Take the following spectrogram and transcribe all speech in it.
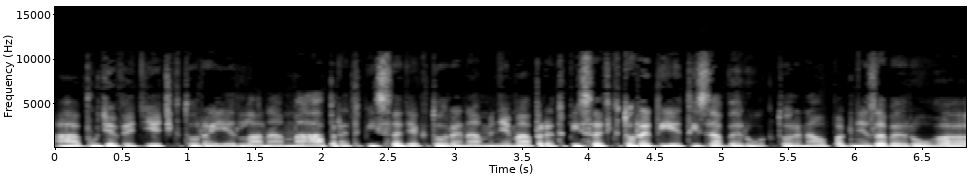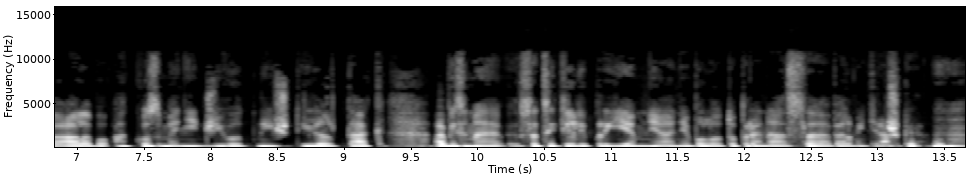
a bude vedieť, ktoré jedla nám má predpísať a ktoré nám nemá predpísať, ktoré diety zaberú a ktoré naopak nezaberú, alebo ako zmeniť životný štýl tak, aby sme sme sa cítili príjemne a nebolo to pre nás eh, veľmi ťažké. Uh-huh.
